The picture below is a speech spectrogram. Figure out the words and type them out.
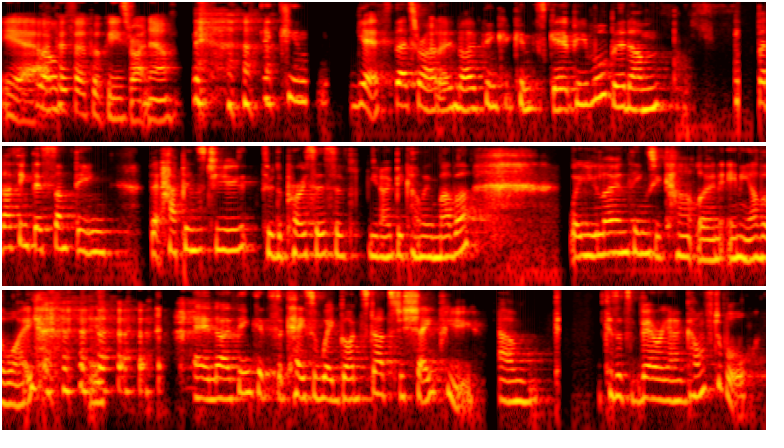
yeah, well, I prefer puppies right now. Can, yes, that's right. And I think it can scare people, but um, but I think there's something that happens to you through the process of you know becoming a mother, where you learn things you can't learn any other way. and, and, I think it's a case of where God starts to shape you, because um, it's very uncomfortable.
